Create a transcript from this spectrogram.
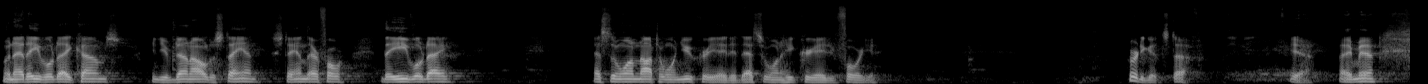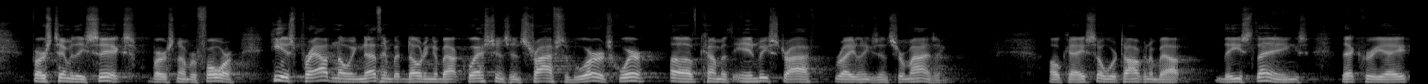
When that evil day comes and you've done all to stand, stand therefore, the evil day, that's the one, not the one you created, that's the one he created for you. Pretty good stuff. Yeah. Amen. 1 Timothy 6, verse number 4 He is proud, knowing nothing but doting about questions and strifes of words, whereof cometh envy, strife, railings, and surmising. Okay, so we're talking about these things that create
